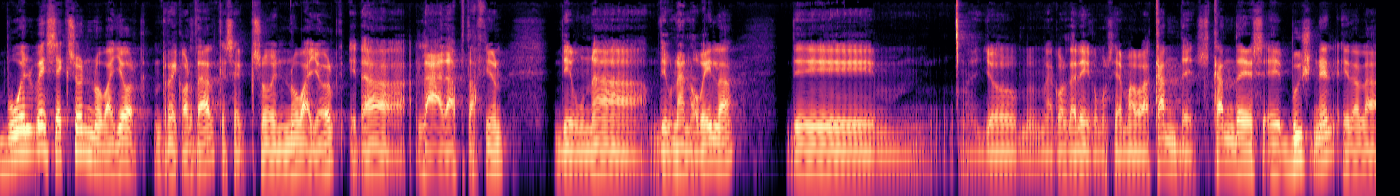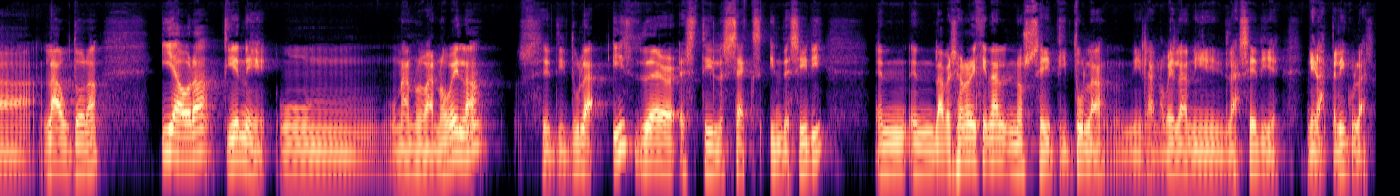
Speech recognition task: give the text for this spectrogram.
Vuelve Sexo en Nueva York. Recordad que Sexo en Nueva York era la adaptación de una, de una novela de. Mm, yo me acordaré cómo se llamaba. Candace. Candace eh, Bushnell era la, la autora. Y ahora tiene un, una nueva novela. Se titula Is There Still Sex in the City? En, la versión original no se titula ni la novela, ni la serie, ni las películas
